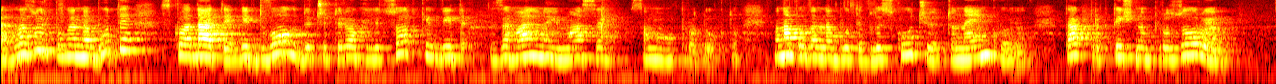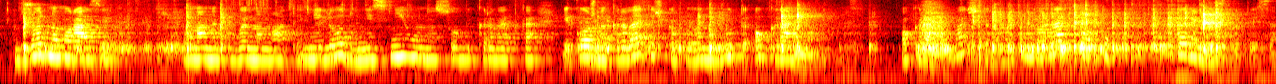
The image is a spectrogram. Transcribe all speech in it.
Глазурь повинна бути складати від 2 до 4% від загальної маси самого продукту. Вона повинна бути блискучою, тоненькою, так, практично прозорою. В жодному разі вона не повинна мати ні льоду, ні снігу на собі креветка. І кожна креветочка повинна бути окремо. Окремо, бачите, вона повинна легко перемішуватися.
